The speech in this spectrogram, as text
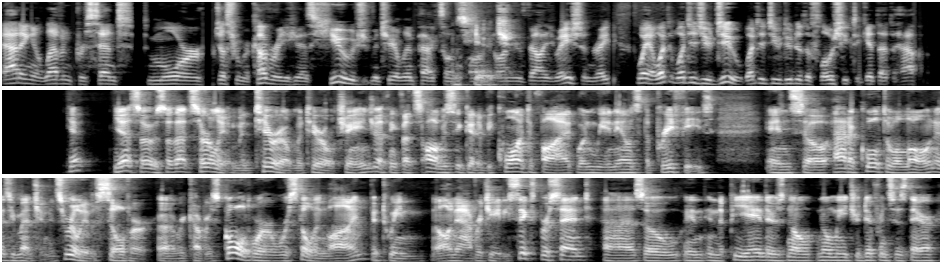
adding 11% more just from recovery has huge material impacts on, on, on, your valuation, right? Wait, what, what did you do? What did you do to the flow sheet to get that to happen? Yeah. Yeah, so so that's certainly a material material change. I think that's obviously going to be quantified when we announce the pre-feas. And so at Oculto alone, as you mentioned, it's really the silver uh, recoveries. Gold, we're, we're still in line between on average 86%. Uh, so in, in the PA, there's no no major differences there.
